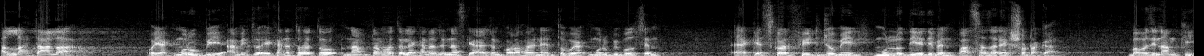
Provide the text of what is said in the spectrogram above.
আল্লাহ তাআলা ওই এক মুরব্বী আমি তো এখানে তো হয়তো নামটাম হয়তো লেখানোর জন্য আজকে আয়োজন করা হয় না তবু এক মুরব্বী বলছেন এক স্কোয়ার ফিট জমির মূল্য দিয়ে দিবেন পাঁচ হাজার একশো টাকা। বাবাজি নাম কি?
